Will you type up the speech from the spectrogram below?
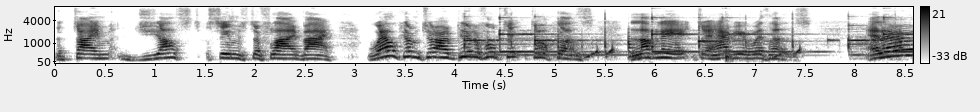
The time just seems to fly by. Welcome to our beautiful TikTokers. Lovely to have you with us. Hello?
